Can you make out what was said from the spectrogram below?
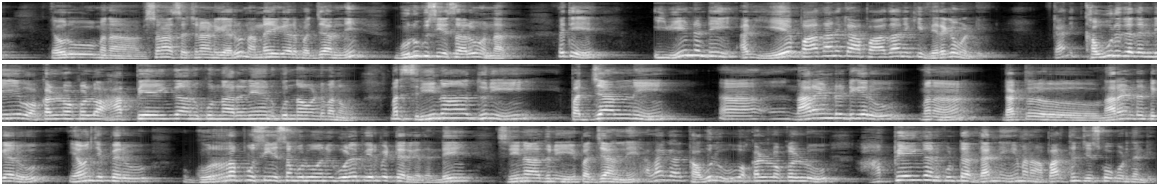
ఎవరు? మన విశ్వనాథ సత్యనారాయణ గారు నన్నయ్య గారి పద్యాలని గునుగు సీసాలు అన్నారు. అయితే ఇవేంటంటే అవి ఏ పాదానికి ఆ పాదానికి విరగవండి. కానీ కవులు కదండి ఒకళ్ళనొకళ్ళు ఆప్యాయంగా అనుకున్నారనే అనుకున్నామండి మనం. మరి శ్రీనాథుని పద్యాలని నారాయణ రెడ్డి గారు మన డాక్టర్ నారాయణ రెడ్డి గారు ఏమని చెప్పారు? గుర్రపు సీసములు అని కూడా పేరు పెట్టారు కదండి. శ్రీనాథుని పద్యాలని. అలాగా కవులు ఒకళ్ళొకళ్ళు ఆప్యాయంగా అనుకుంటారు. దాన్ని మనం అపార్థం చేసుకోకూడదండి.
